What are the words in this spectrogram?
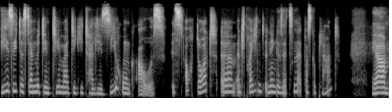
Wie sieht es denn mit dem Thema Digitalisierung aus? Ist auch dort äh, entsprechend in den Gesetzen etwas geplant? Ja,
